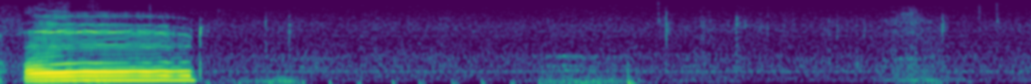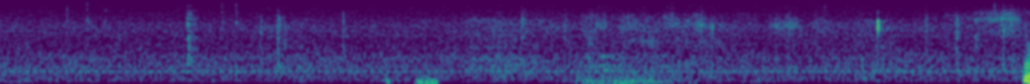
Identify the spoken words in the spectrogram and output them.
Food. Hmm.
